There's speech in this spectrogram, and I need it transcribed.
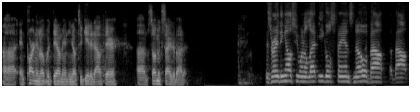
uh, and partnering up with them, and you know, to get it out there. Um, so I'm excited about it. Is there anything else you want to let Eagles fans know about about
